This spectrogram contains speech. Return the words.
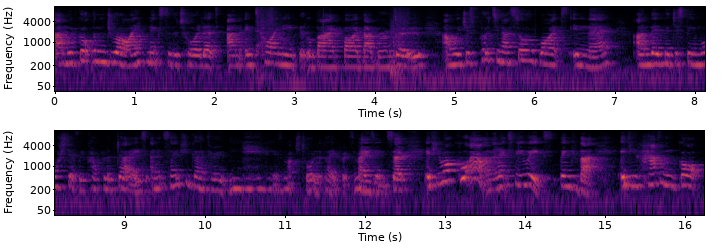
and we've got them dry next to the toilet and a tiny little bag by Baba and Boo, and we're just putting our soiled wipes in there, and then they're just being washed every couple of days, and it saves you going through nearly as much toilet paper. It's amazing. So if you are caught out in the next few weeks, think of that. If you haven't got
